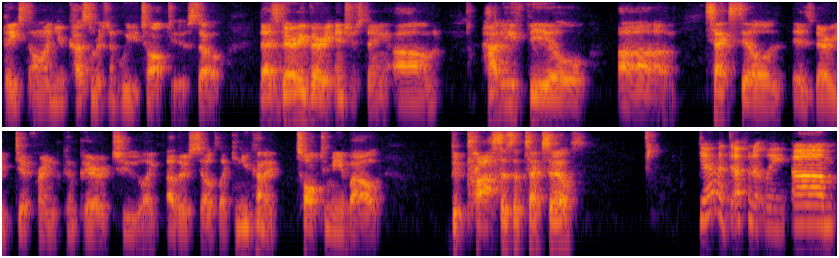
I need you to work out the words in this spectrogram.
based on your customers and who you talk to. So that's very very interesting. Um, how do you feel? Uh, tech sales is very different compared to like other sales. Like, can you kind of talk to me about the process of tech sales? Yeah, definitely. Um,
